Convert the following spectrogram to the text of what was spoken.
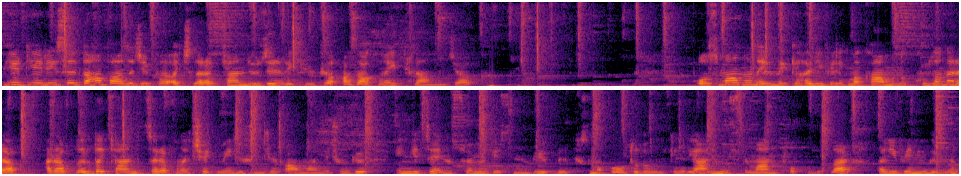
Bir diğeri ise daha fazla cephe açılarak kendi üzerindeki yükü azaltmayı planlayacak. Osmanlı'nın elindeki halifelik makamını kullanarak Arapları da kendi tarafına çekmeyi düşünecek Almanya. Çünkü İngiltere'nin sömürgesinin büyük bir kısmı Orta Doğu ülkeleri yani Müslüman topluluklar. Halifenin gücünü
